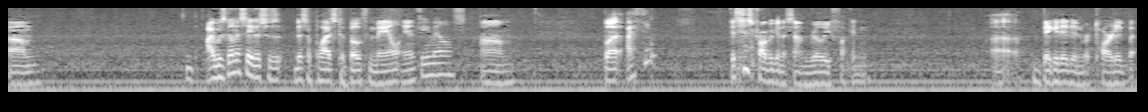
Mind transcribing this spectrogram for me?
Um, I was gonna say this is this applies to both male and females, um, but I think this is probably gonna sound really fucking uh, bigoted and retarded. But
